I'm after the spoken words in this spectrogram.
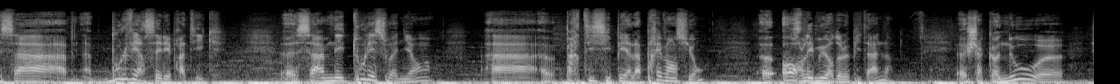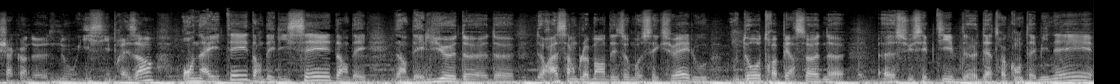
ça a bouleversé les pratiques, ça a amené tous les soignants à participer à la prévention hors les murs de l'hôpital. chacun de nous chacun de nous ici présents, on a été dans des lycées, dans des, dans des lieux de, de, rassemblement des homosexuels ou, d'autres personnes euh, susceptibles d'être contaminées.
